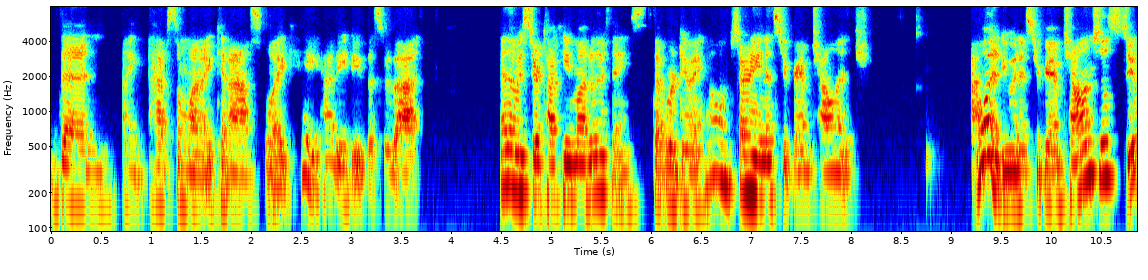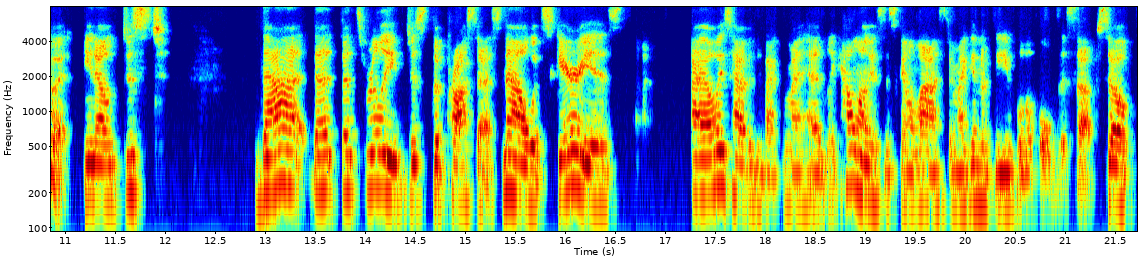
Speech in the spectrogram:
then I have someone I can ask like, "Hey, how do you do this or that?" And then we start talking about other things that we're doing. Oh, I'm starting an Instagram challenge. I want to do an Instagram challenge. Let's do it. You know, just that that that's really just the process. Now, what's scary is I always have in the back of my head, like, how long is this going to last? Am I going to be able to hold this up? So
